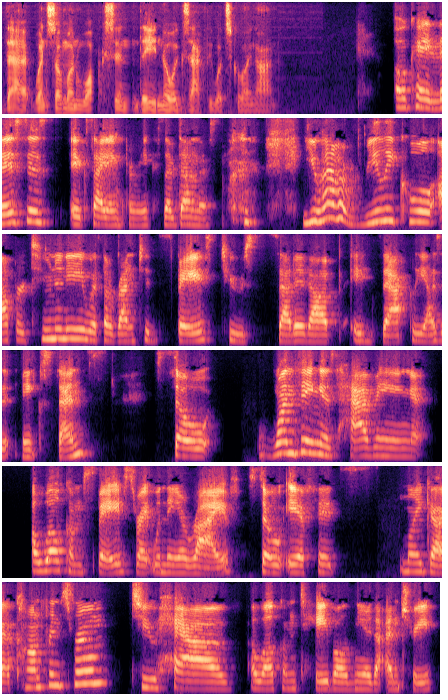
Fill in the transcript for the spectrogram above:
that when someone walks in, they know exactly what's going on? Okay, this is exciting for me because I've done this. you have a really cool opportunity with a rented space to set it up exactly as it makes sense. So, one thing is having a welcome space right when they arrive. So, if it's like a conference room, to have a welcome table near the entry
